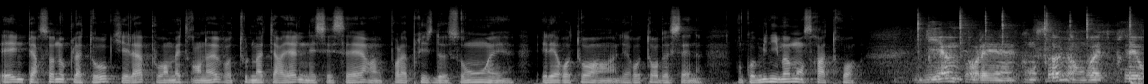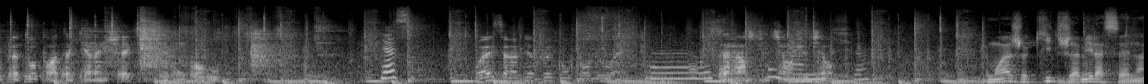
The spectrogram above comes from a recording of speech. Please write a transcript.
et une personne au plateau qui est là pour mettre en œuvre tout le matériel nécessaire pour la prise de son et, les, retours, les retours de scène. Donc au minimum, on sera trois. Guillaume, pour les consoles, on va être prêt au plateau pour attaquer un check, si c'est bon pour vous? Yes. Ouais, ça va bientôt être bon pour nous, ouais. Euh, ça marche, tu me tiens en jus, moi, je quitte jamais la scène.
